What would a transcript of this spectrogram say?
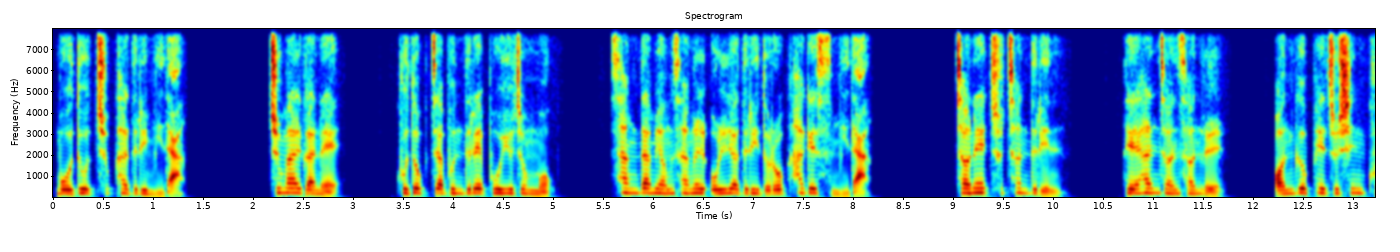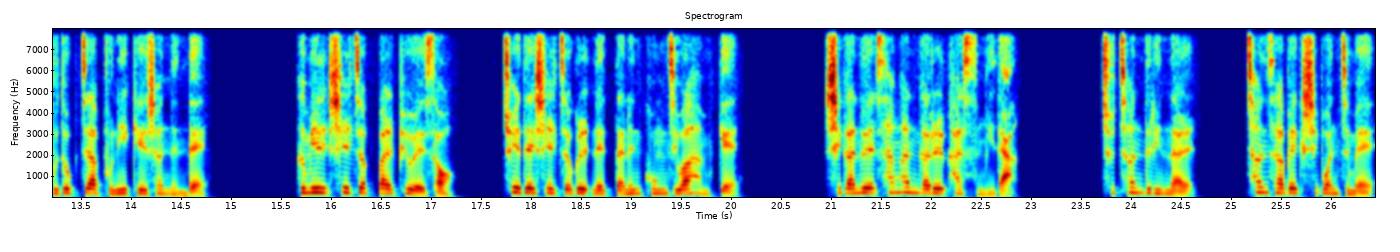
모두 축하드립니다. 주말간에 구독자분들의 보유 종목 상담 영상을 올려드리도록 하겠습니다. 전에 추천드린 대한전선을 언급해주신 구독자 분이 계셨는데 금일 실적 발표에서 최대 실적을 냈다는 공지와 함께 시간 외 상한가를 갔습니다. 추천드린 날 1410원쯤에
